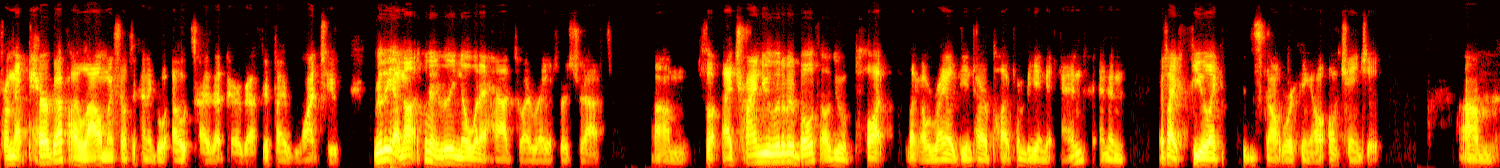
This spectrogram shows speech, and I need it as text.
from that paragraph, I allow myself to kind of go outside of that paragraph if I want to. Really, I'm not going to really know what I have till I write a first draft. Um, so I try and do a little bit of both. I'll do a plot, like I'll write out the entire plot from beginning to end, and then if I feel like it's not working, I'll, I'll change it. Um,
